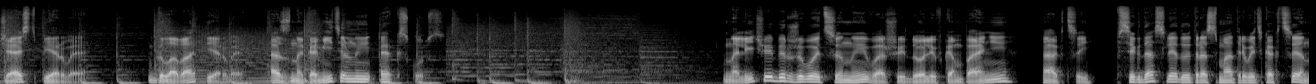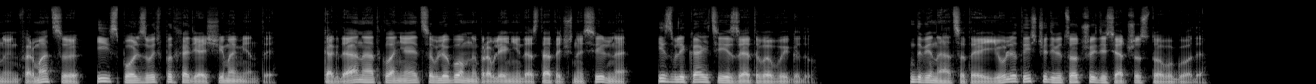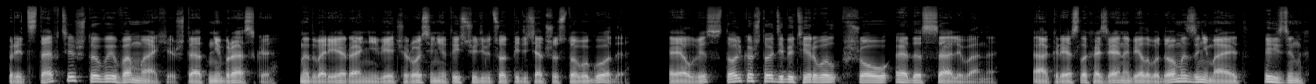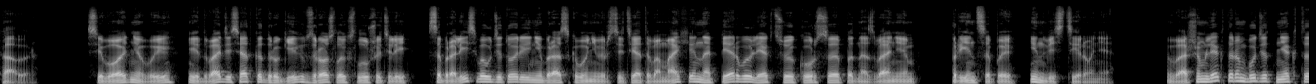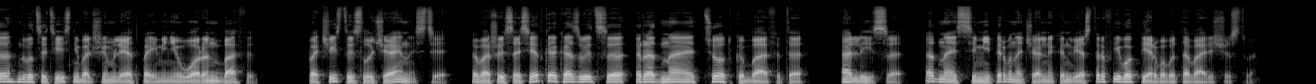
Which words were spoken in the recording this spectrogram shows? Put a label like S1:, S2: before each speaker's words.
S1: Часть первая. Глава первая. Ознакомительный экскурс. Наличие биржевой цены вашей доли в компании, акций, всегда следует рассматривать как ценную информацию и использовать в подходящие моменты. Когда она отклоняется в любом направлении достаточно сильно, извлекайте из этого выгоду. 12 июля 1966 года. Представьте, что вы в Амахе, штат Небраска. На дворе ранний вечер осени 1956 года. Элвис только что дебютировал в шоу Эда Салливана, а кресло хозяина Белого дома занимает Эйзенхауэр. Сегодня вы и два десятка других взрослых слушателей собрались в аудитории Небрасского университета в Амахе на первую лекцию курса под названием «Принципы инвестирования». Вашим лектором будет некто 20 с небольшим лет по имени Уоррен Баффет. По чистой случайности, вашей соседкой оказывается родная тетка Баффета, Алиса, одна из семи первоначальных инвесторов его первого товарищества.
